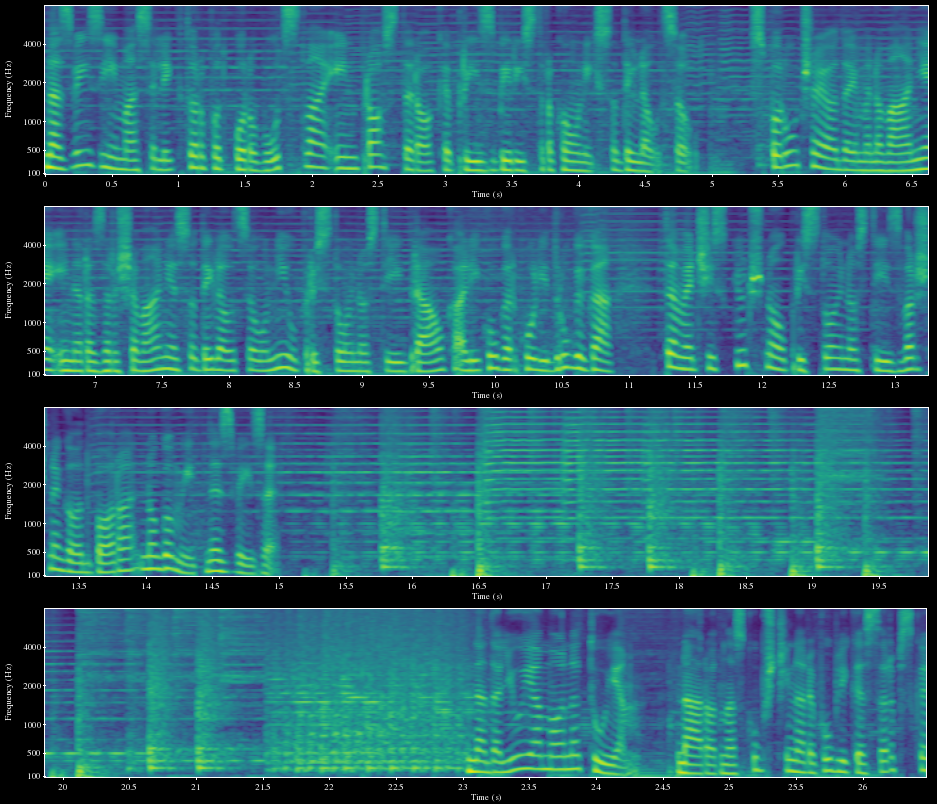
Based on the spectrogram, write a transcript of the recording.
Na zvezi ima selektor podporo vodstva in proste roke pri izbiri strokovnih sodelavcev. Sporočajo, da imenovanje in razreševanje sodelavcev ni v pristojnosti igralk ali kogarkoli drugega, temveč izključno v pristojnosti izvršnega odbora nogometne zveze. Nadaljujemo na tujem. Narodna skupščina Republike Srpske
